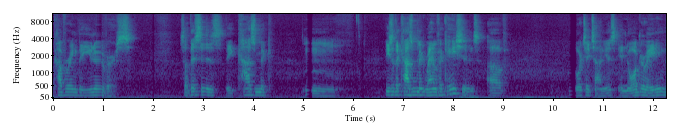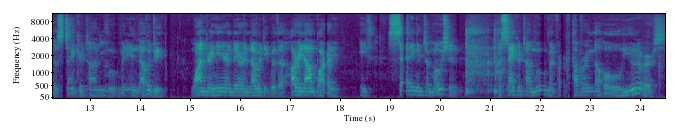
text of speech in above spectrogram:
covering the universe. So this is the cosmic. Mm, these are the cosmic ramifications of Lord Chaitanya's inaugurating the Sankirtan movement in Navadvip, wandering here and there in Navadvip with a Harinam party. He's setting into motion the Sankirtan movement for covering the whole universe.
